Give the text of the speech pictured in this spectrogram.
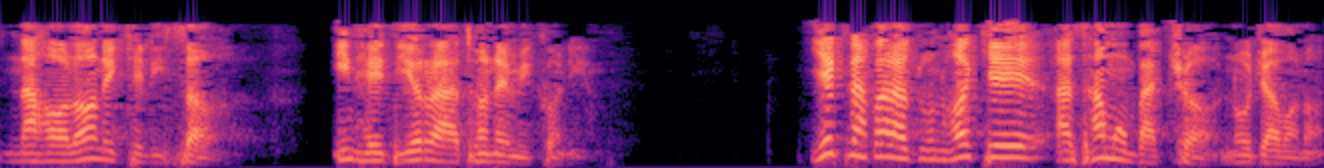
نهالان کلیسا این هدیه را عطا نمی کنیم یک نفر از اونها که از همون بچه ها نوجوانان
